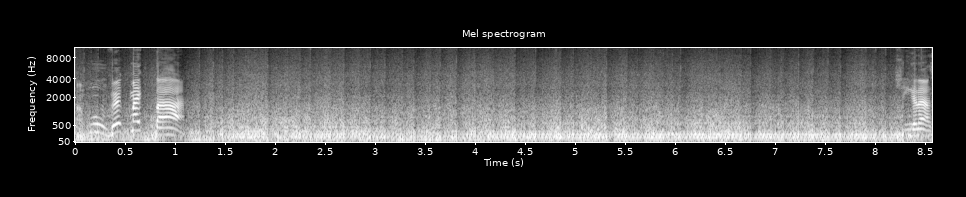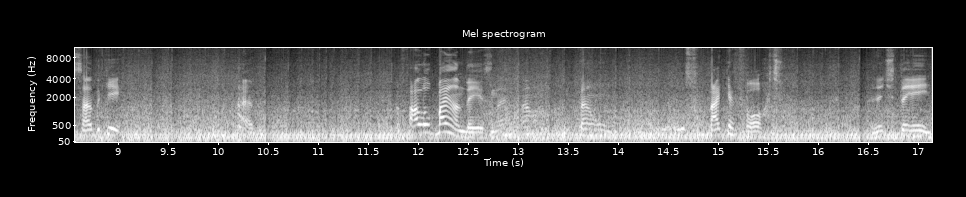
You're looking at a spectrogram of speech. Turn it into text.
Vamos ver como é que tá. Engraçado que é, eu falo baianês, né? Então, então o sotaque é forte. A gente tem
